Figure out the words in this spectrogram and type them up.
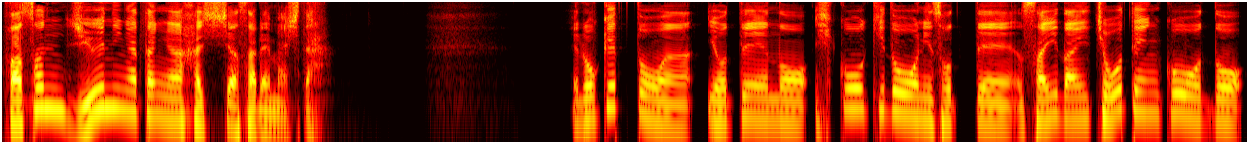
ファソン12型が発射されました。ロケットは予定の飛行軌道に沿って最大頂点高度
